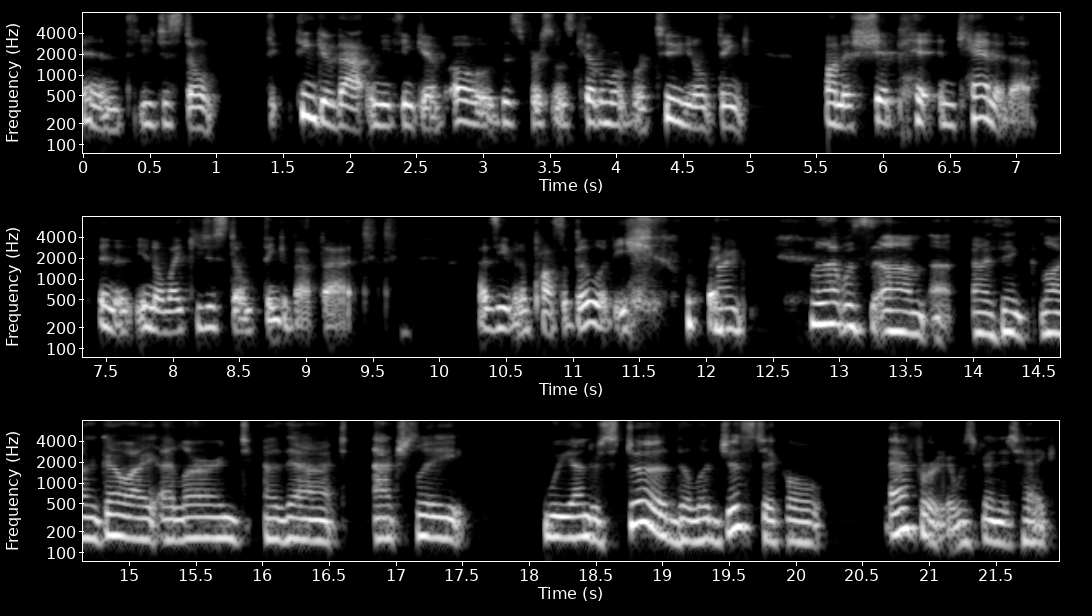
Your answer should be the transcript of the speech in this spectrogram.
And you just don't th- think of that when you think of oh this person was killed in world war ii you don't think on a ship hit in canada. And you know like you just don't think about that as even a possibility. Like, right. Well that was um, uh, i think long ago i, I learned uh, that actually we understood the logistical effort it was going to take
